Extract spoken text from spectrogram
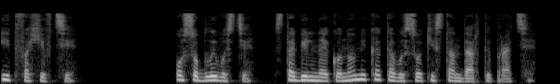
ІТ-фахівці. Особливості, стабільна економіка та високі стандарти праці.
